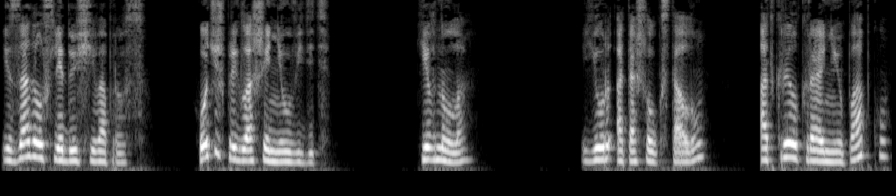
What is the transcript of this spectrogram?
и задал следующий вопрос. «Хочешь приглашение увидеть?» Кивнула. Юр отошел к столу, открыл крайнюю папку,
